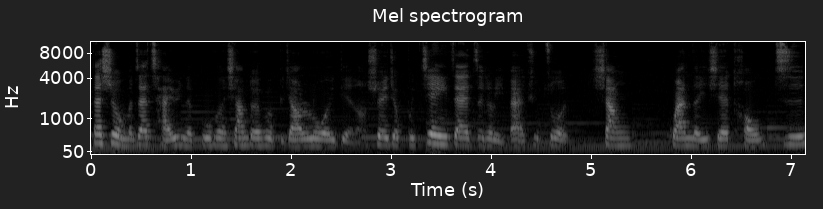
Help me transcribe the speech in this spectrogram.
但是我们在财运的部分相对会比较弱一点哦，所以就不建议在这个礼拜去做相关的一些投资。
